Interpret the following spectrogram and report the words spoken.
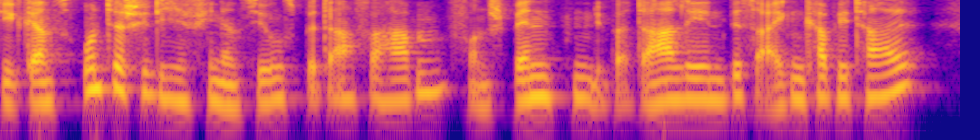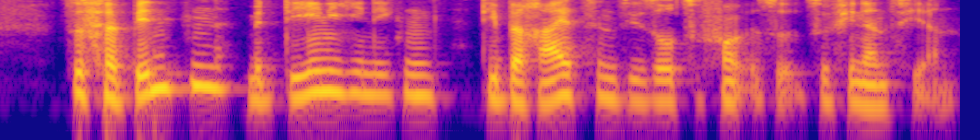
die ganz unterschiedliche Finanzierungsbedarfe haben, von Spenden über Darlehen bis Eigenkapital, zu verbinden mit denjenigen, die bereit sind, sie so zu, so zu finanzieren.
